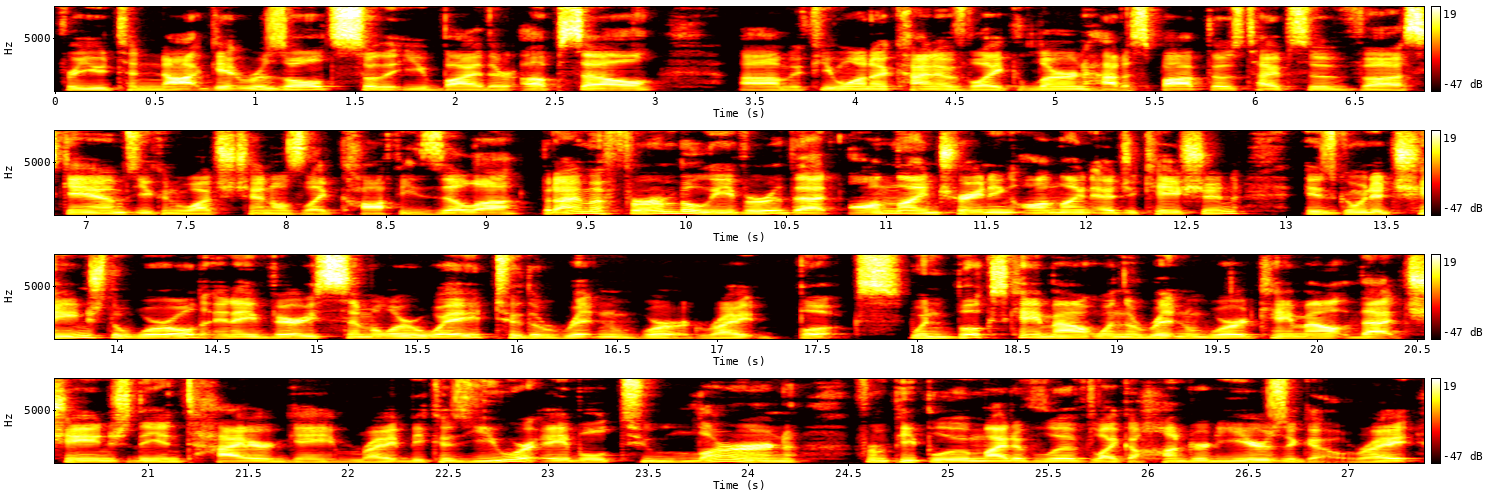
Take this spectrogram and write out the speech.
for you to not get results so that you buy their upsell. Um, if you want to kind of like learn how to spot those types of uh, scams, you can watch channels like CoffeeZilla. But I'm a firm believer that online training, online education is going to change the world in a very similar way to the written word, right? Books. When books came out, when the written word came out, that changed the entire game, right? Because you were able to learn from people who might have lived like a hundred years ago, right?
